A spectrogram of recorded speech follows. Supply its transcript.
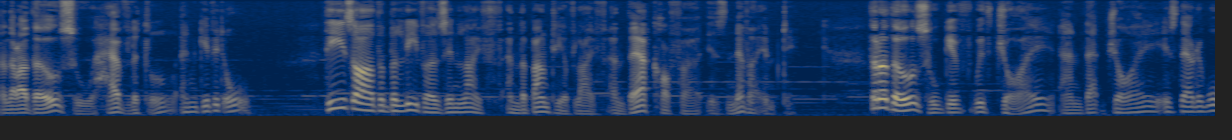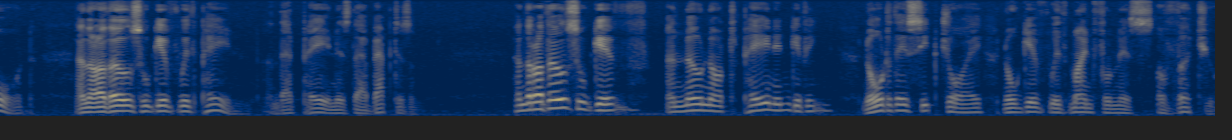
And there are those who have little and give it all. These are the believers in life and the bounty of life, and their coffer is never empty. There are those who give with joy, and that joy is their reward. And there are those who give with pain, and that pain is their baptism. And there are those who give, and know not pain in giving, nor do they seek joy, nor give with mindfulness of virtue.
